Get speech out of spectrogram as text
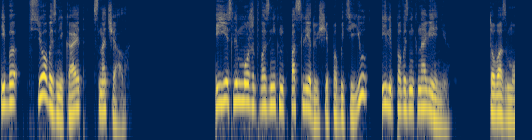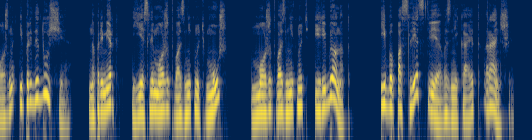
ибо все возникает сначала. И если может возникнуть последующее по бытию или по возникновению, то возможно и предыдущее. Например, если может возникнуть муж, может возникнуть и ребенок, ибо последствие возникает раньше.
